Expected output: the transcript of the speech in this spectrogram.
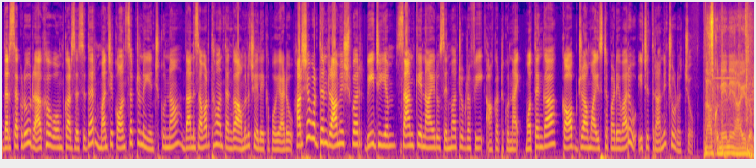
దర్శకుడు రాఘవ్ ఓంకార్ శశిధర్ మంచి కాన్సెప్టును ఎంచుకున్నా దాన్ని సమర్థవంతంగా అమలు చేయలేకపోయాడు. Harshavardhan Rameshwar BGM Sam K Naidu cinematography ఆకట్టుకున్నాయి. మొత్తంగా కాప్ డ్రామా ఇష్టపడేవారు ఈ చిత్రాన్ని చూడొచ్చు. నాకు నేనే ఆయుధం.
